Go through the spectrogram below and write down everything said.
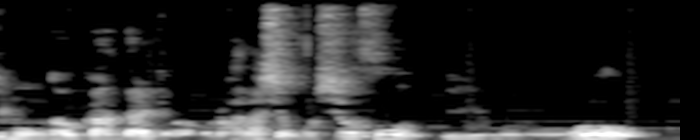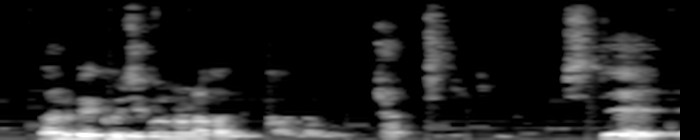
疑問が浮かんだりとか、この話面白そうっていうものを、なるべく自分の中で浮かんだものをキャッチできるようにして、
